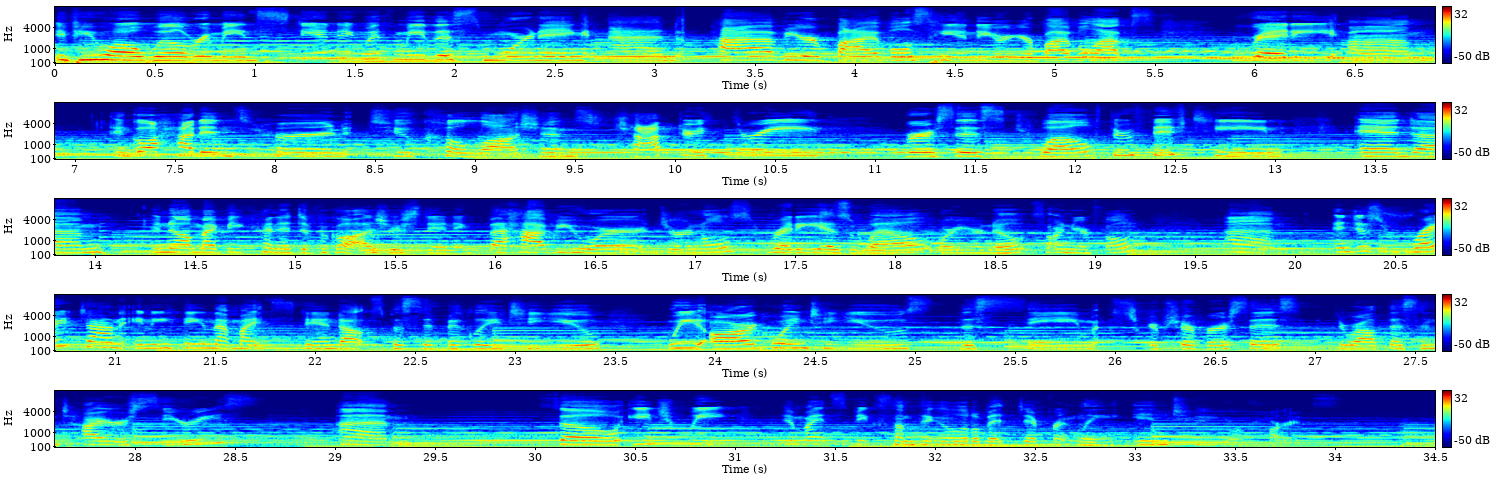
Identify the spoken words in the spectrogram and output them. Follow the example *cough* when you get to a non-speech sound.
If you all will remain standing with me this morning and have your Bibles handy or your Bible apps ready, um, and go ahead and turn to Colossians chapter 3, verses 12 through 15. And um, I know it might be kind of difficult as you're standing, but have your journals ready as well or your notes on your phone. Um, and just write down anything that might stand out specifically to you. We are going to use the same scripture verses throughout this entire series. Um, so each week, it might speak something a little bit differently into your hearts.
